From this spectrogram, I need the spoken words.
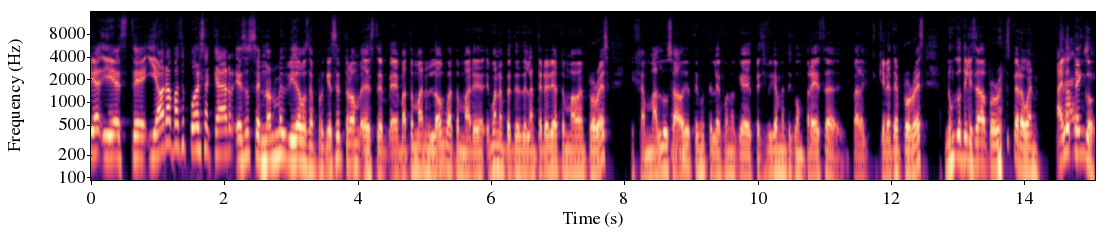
y, este, y ahora vas a poder sacar esos enormes videos, o sea, porque ese Trump este, eh, va a tomar en log, va a tomar, bueno, pues desde el anterior ya tomaba en ProRes y jamás lo he usado. Yo tengo un teléfono que específicamente compré esta, para que quería tener ProRes. Nunca he utilizado ProRes, pero bueno, ahí lo tengo.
